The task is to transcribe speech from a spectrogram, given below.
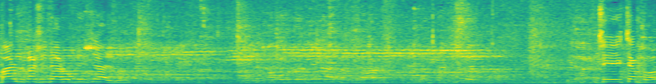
Barm Kasidar Official, no? Si Champo.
